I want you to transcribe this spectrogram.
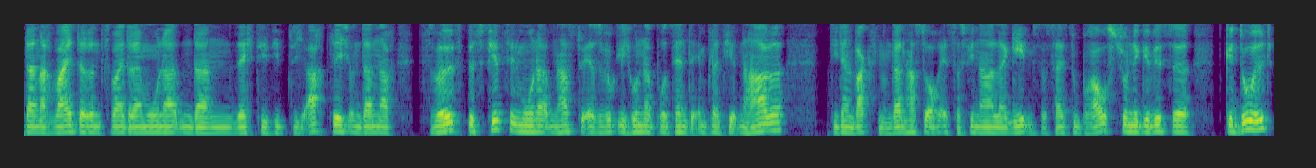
dann nach weiteren zwei, drei Monaten dann 60, 70, 80 und dann nach 12 bis 14 Monaten hast du erst wirklich 100% der implantierten Haare, die dann wachsen und dann hast du auch erst das finale Ergebnis. Das heißt, du brauchst schon eine gewisse Geduld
